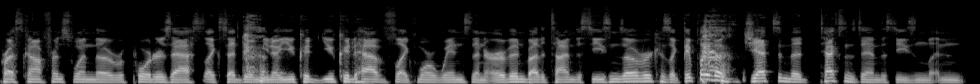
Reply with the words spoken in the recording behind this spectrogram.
press conference when the reporters asked, like, said to him, you know, you could you could have like more wins than Urban by the time the season's over because like they play the Jets and the Texans to end the season, and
